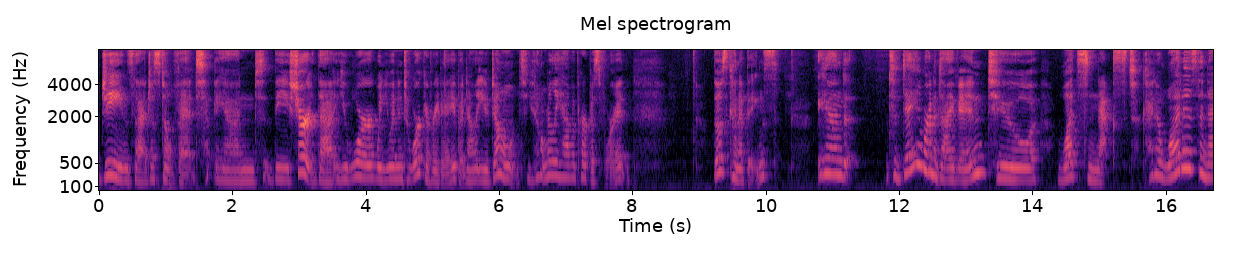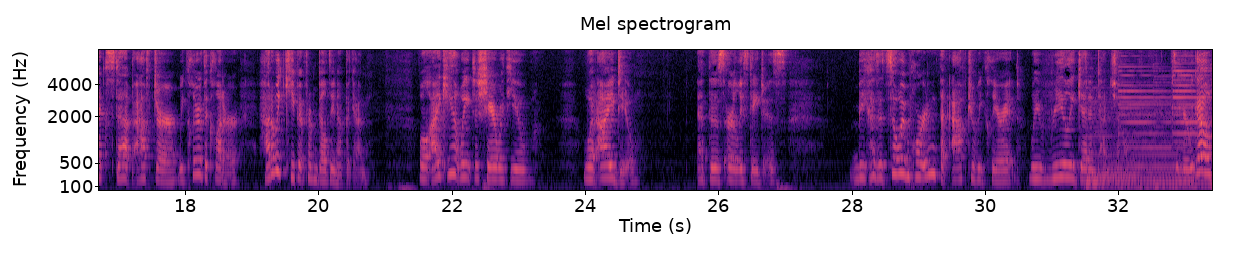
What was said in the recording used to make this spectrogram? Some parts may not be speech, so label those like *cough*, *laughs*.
jeans that just don't fit and the shirt that you wore when you went into work every day, but now that you don't, you don't really have a purpose for it. Those kind of things. And today we're going to dive into what's next. Kind of what is the next step after we clear the clutter? How do we keep it from building up again? Well, I can't wait to share with you what I do at those early stages because it's so important that after we clear it, we really get intentional. So here we go.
